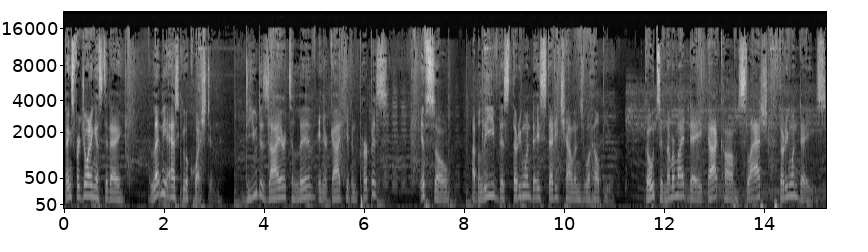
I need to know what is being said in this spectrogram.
Thanks for joining us today. Let me ask you a question Do you desire to live in your God given purpose? If so, I believe this 31 day study challenge will help you. Go to numbermyday.com slash 31 days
